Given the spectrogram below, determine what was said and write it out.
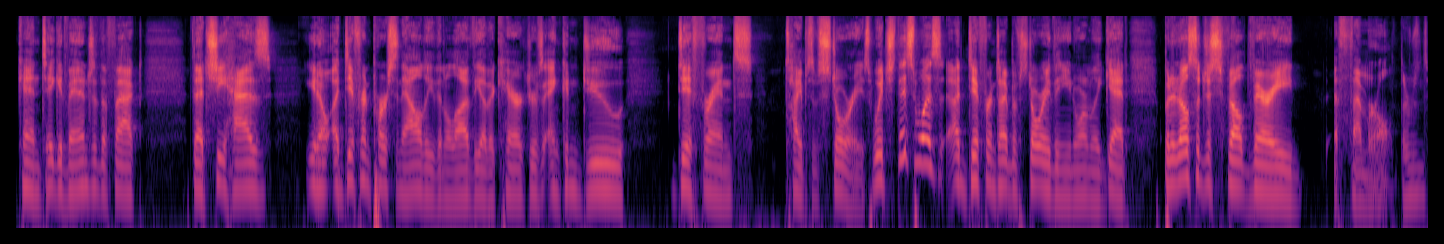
can take advantage of the fact that she has, you know, a different personality than a lot of the other characters and can do different types of stories, which this was a different type of story than you normally get, but it also just felt very ephemeral. There's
